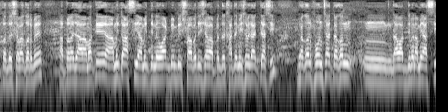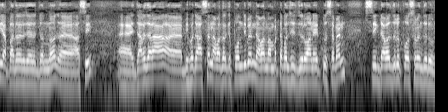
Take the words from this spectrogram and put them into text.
আপনাদের সেবা করবে। আপনারা যা, আমাকে, আমি তো আসি, আমি তিন ওয়ার্ড বিএনপির সভাপতি হিসাবে আপনাদের খাদেম হিসেবে দায়িত্বে আসি। যখন ফোন চাই তখন দাওয়াত দিবেন, আমি আসি, আপনাদের জন্য আসি। যারা যারা বিপদে আসছেন আমাদেরকে ফোন দিবেন। আমার নাম্বারটা বলছি zero one eight two seven, six double zero four seven zero.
